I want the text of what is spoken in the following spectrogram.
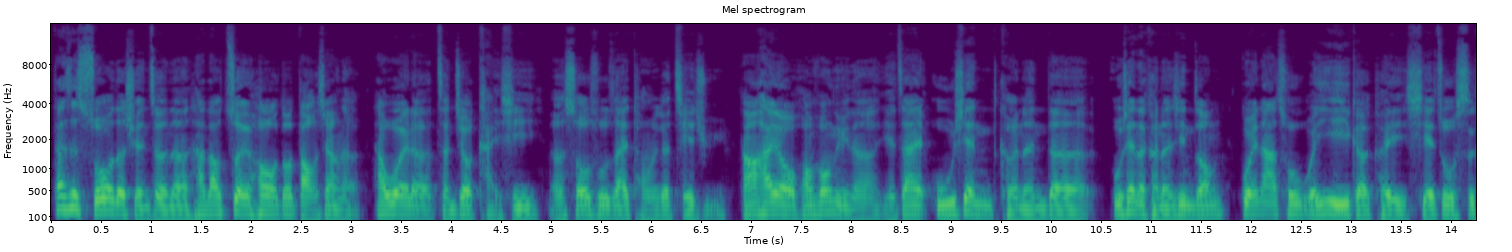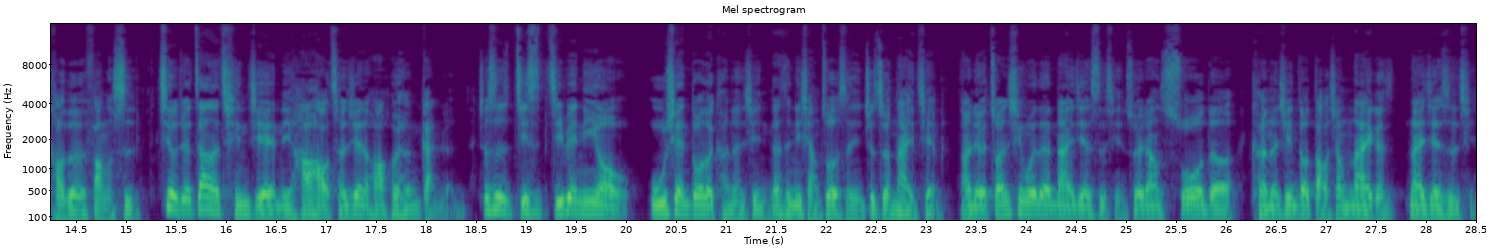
但是所有的选择呢，他到最后都导向了他为了拯救凯西而收束在同一个结局。然后还有黄蜂女呢，也在无限可能的。无限的可能性中，归纳出唯一一个可以协助思考者的方式。其实我觉得这样的情节，你好好呈现的话，会很感人。就是即使即便你有。无限多的可能性，但是你想做的事情就只有那一件，然后你会专心为了那一件事情，所以让所有的可能性都导向那一个那一件事情。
